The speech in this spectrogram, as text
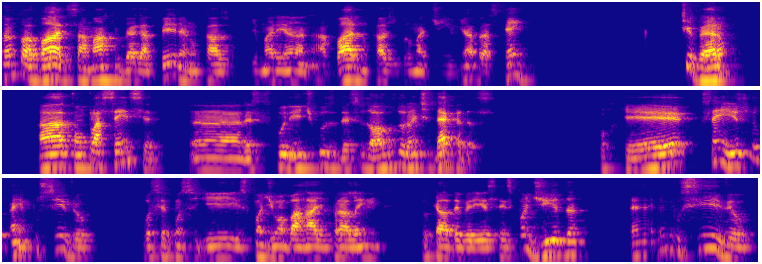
tanto a Vale, Samarco e BHP, né, no caso de Mariana, a Vale, no caso de Brumadinho e a Braskem, tiveram a complacência uh, desses políticos, desses órgãos, durante décadas. Porque sem isso é impossível você conseguir expandir uma barragem para além do que ela deveria ser expandida, é impossível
